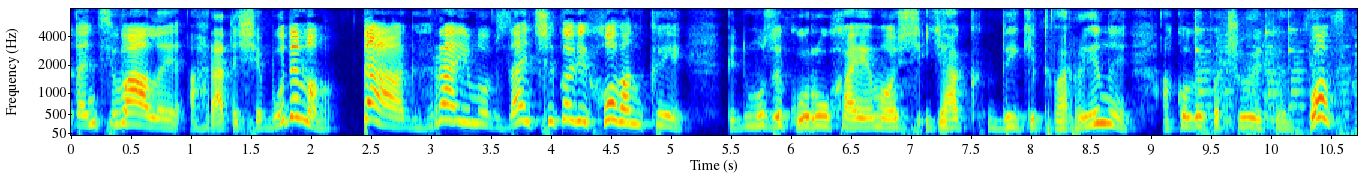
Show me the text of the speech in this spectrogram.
Танцювали, а грати ще будемо? Так, граємо в зайчикові хованки. Під музику рухаємось, як дикі тварини, а коли почуєте вовк,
